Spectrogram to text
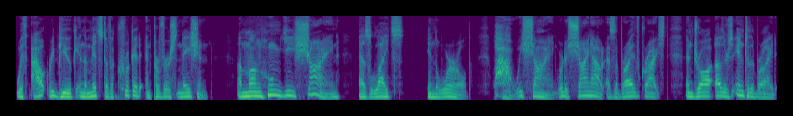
without rebuke in the midst of a crooked and perverse nation, among whom ye shine as lights in the world. Wow, we shine. We're to shine out as the bride of Christ and draw others into the bride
